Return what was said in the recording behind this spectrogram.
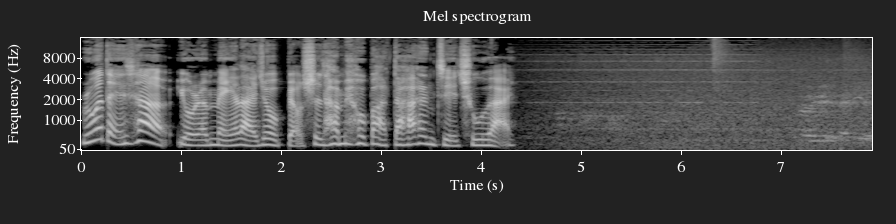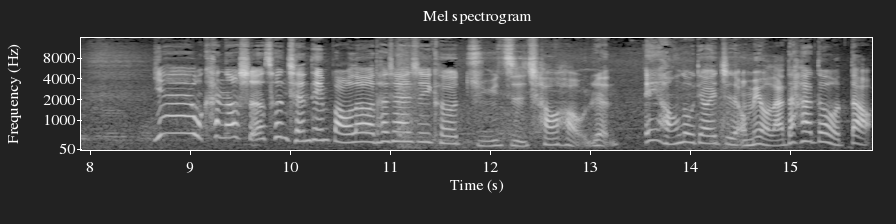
如果等一下有人没来，就表示他没有把答案解出来。看到十二寸潜艇堡了，它现在是一颗橘子，超好认。哎，好像漏掉一只哦，没有啦，大家都有到。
